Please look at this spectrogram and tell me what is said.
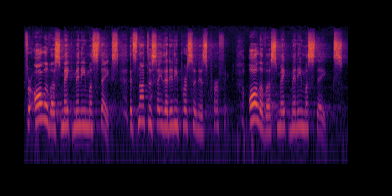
For all of us make many mistakes. It's not to say that any person is perfect, all of us make many mistakes.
